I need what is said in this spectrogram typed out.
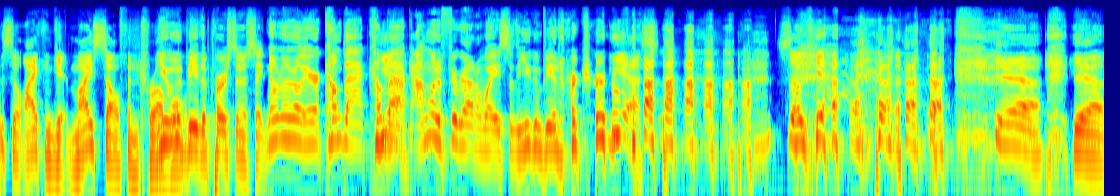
so I can get myself in trouble. You would be the person to say, "No, no, no, Eric, come back, come Yeah. back. I'm going to figure out a way so that you can be in our group." yes. so yeah, yeah, yeah.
